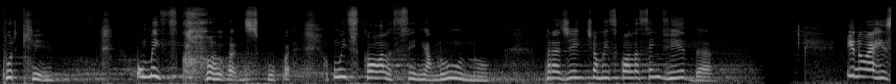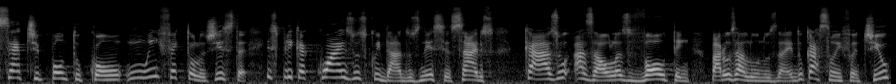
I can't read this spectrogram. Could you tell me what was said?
Por quê? Uma escola, desculpa, uma escola sem aluno, para a gente é uma escola sem vida. E no R7.com, um infectologista explica quais os cuidados necessários caso as aulas voltem para os alunos da educação infantil,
